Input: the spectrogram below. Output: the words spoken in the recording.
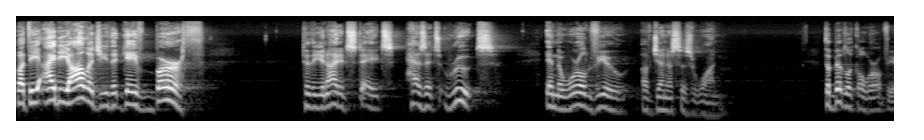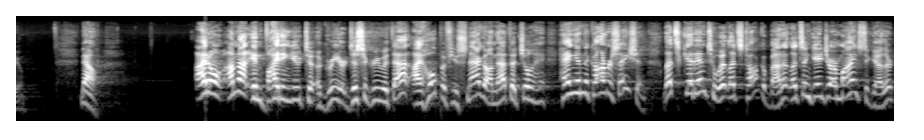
But the ideology that gave birth to the United States has its roots in the worldview of Genesis 1, the biblical worldview. Now, I don't, I'm not inviting you to agree or disagree with that. I hope if you snag on that, that you'll hang in the conversation. Let's get into it. Let's talk about it. Let's engage our minds together.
